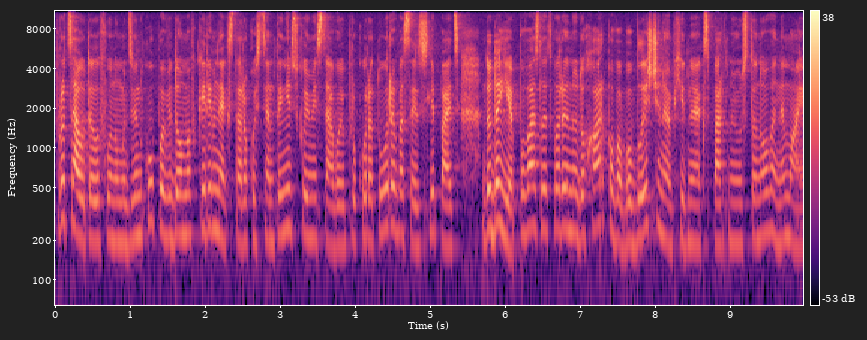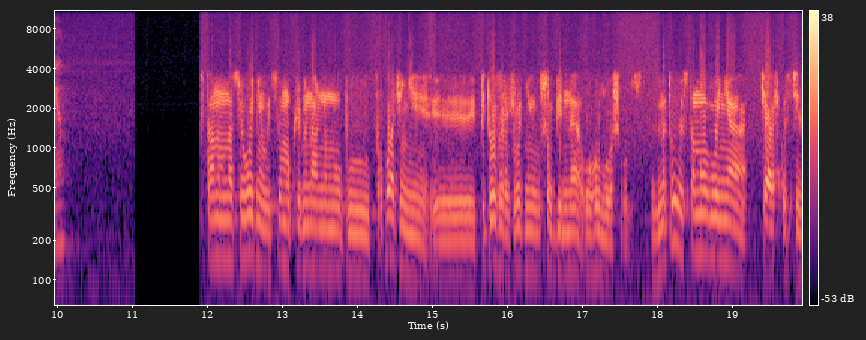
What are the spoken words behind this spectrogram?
Про це у телефонному дзвінку повідомив керівник Старокостянтинівської місцевої прокуратури Василь Сліпець. Додає, повезли тварину до Харкова, бо ближче необхідної експертної установи немає. Станом на сьогодні у цьому кримінальному провадженні підозри підозра жодній особі не оголошувалась. З метою встановлення тяжкості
